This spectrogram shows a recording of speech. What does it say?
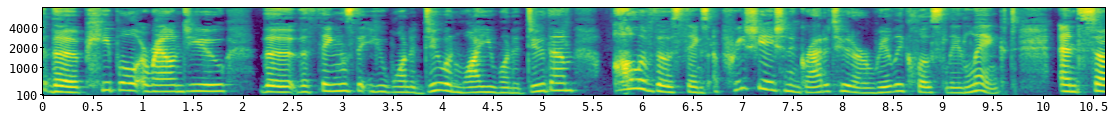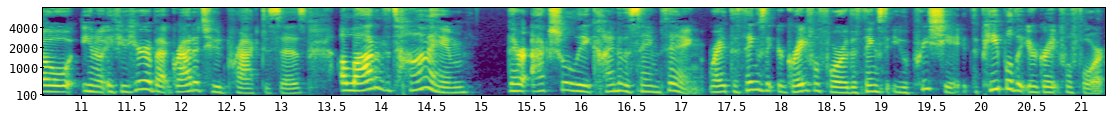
The people around you, the, the things that you want to do and why you want to do them, all of those things, appreciation and gratitude are really closely linked. And so, you know, if you hear about gratitude practices, a lot of the time, they're actually kind of the same thing, right? The things that you're grateful for are the things that you appreciate. The people that you're grateful for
